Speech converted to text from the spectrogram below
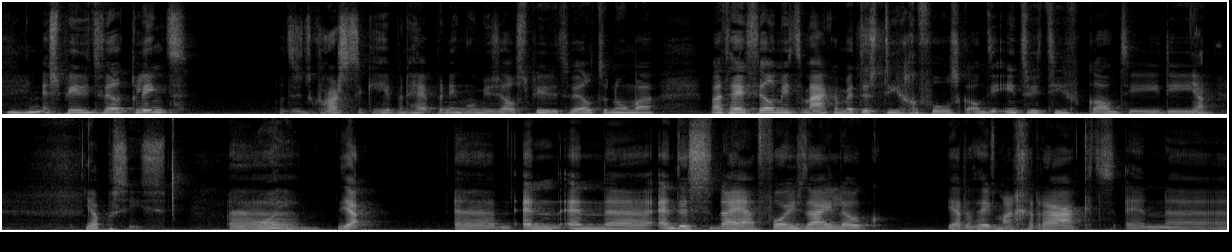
Mhm. En spiritueel klinkt... Het is natuurlijk hartstikke hip en happening om jezelf spiritueel te noemen. Maar het heeft veel meer te maken met dus die gevoelskant, die intuïtieve kant. Die, die, Ja. Ja, precies. eh, Mooi. Ja. Ehm, en, en, eh, en dus, nou ja, voice dialogue, ja, dat heeft mij geraakt. En, eh,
